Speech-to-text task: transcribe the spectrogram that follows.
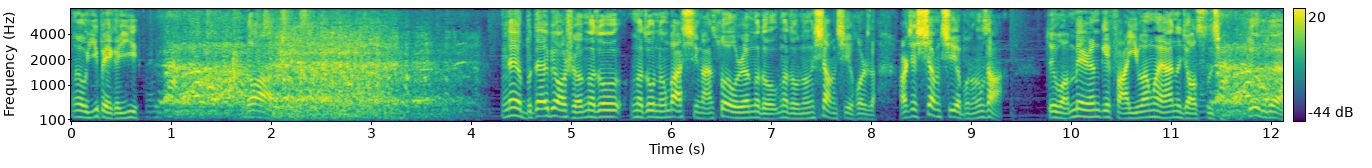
我有一百个亿，对吧？那也不代表说我就我就能把西安所有人我都我都能想起，或者是，而且想起也不能啥，对吧？每人给发一万块钱那叫事情，对不对？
